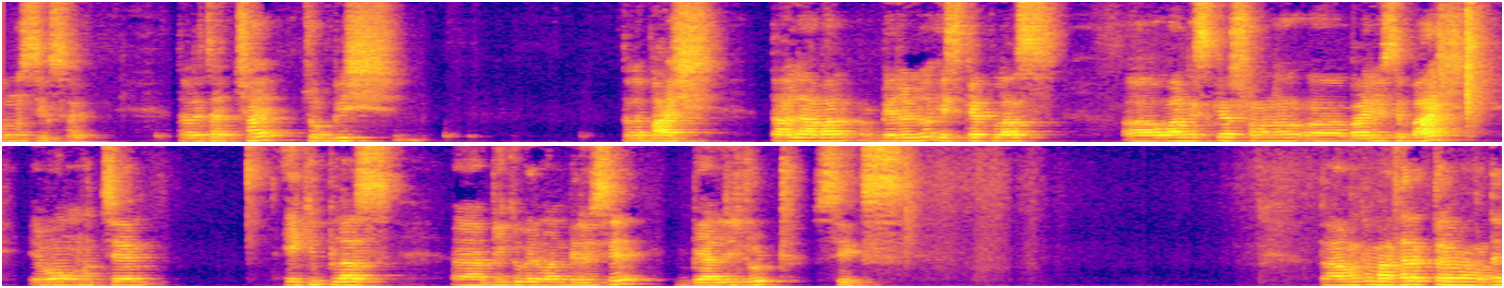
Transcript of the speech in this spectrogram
গুণ সিক্স হয়। তাহলে চার, ছয়, চব্বিশ, তাহলে বাইশ। তাহলে আমার বের হলো স্কোয়ার প্লাস ওয়ান স্কোয়ার সমান বাইরে হচ্ছে বাইশ এবং হচ্ছে এ কিউব প্লাস বি কিউবের মান বের হয়েছে বিয়াল্লিশ রুট সিক্স তো আমাকে মাথায় রাখতে হবে আমাদের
